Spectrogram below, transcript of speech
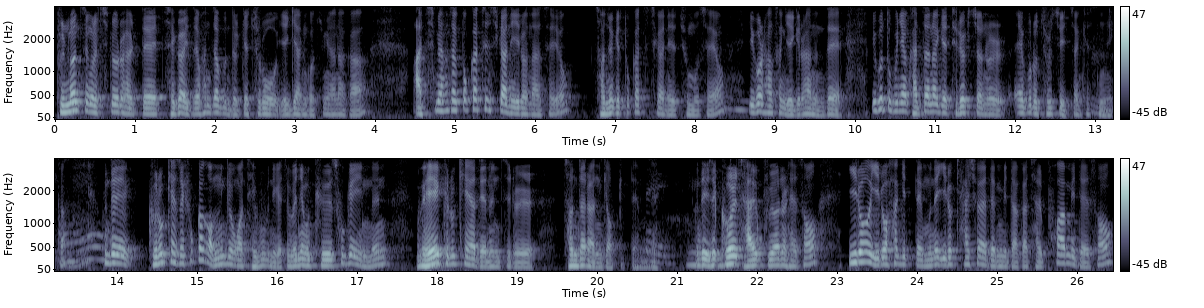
불면증을 치료를 할 때 제가 이제 환자분들께 주로 얘기하는 것 중에 하나가 아침에 항상 똑같은 시간에 일어나세요. 저녁에 똑같은 시간에 주무세요. 이걸 항상 얘기를 하는데 이것도 그냥 간단하게 디렉션을 앱으로 줄 수 있지 않겠습니까? 근데 그렇게 해서 효과가 없는 경우가 대부분이겠죠. 왜냐하면 그 속에 있는 왜 그렇게 해야 되는지를 전달하는 게 없기 때문에. 근데 이제 그걸 잘 구현을 해서 이러이러하기 때문에 이렇게 하셔야 됩니다가 잘 포함이 돼서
